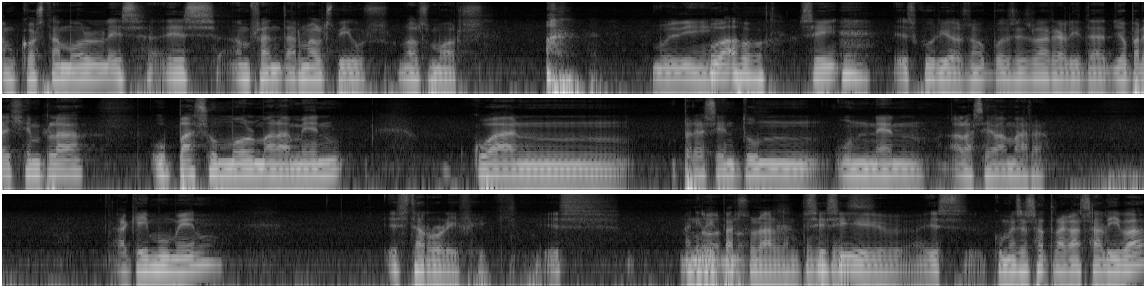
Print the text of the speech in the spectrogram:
em costa molt és, és enfrontar-me als vius, no als morts. Vull dir... Uau! Sí, és curiós, no? Pues és la realitat. Jo, per exemple, ho passo molt malament quan presento un, un nen a la seva mare. Aquell moment és terrorífic. És, A nivell personal, entenc Sí, sí, és... comences a tragar saliva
